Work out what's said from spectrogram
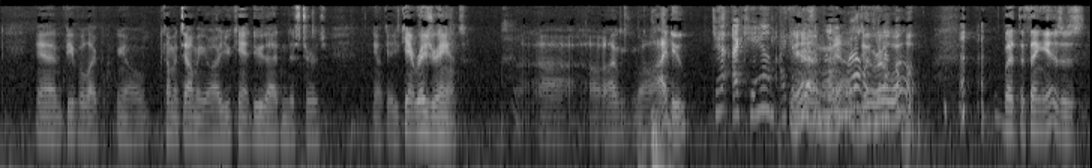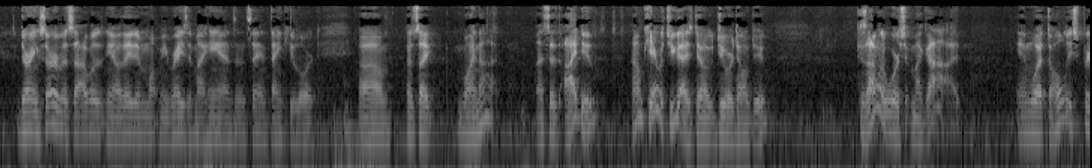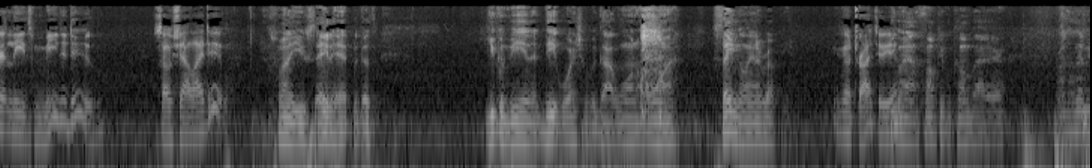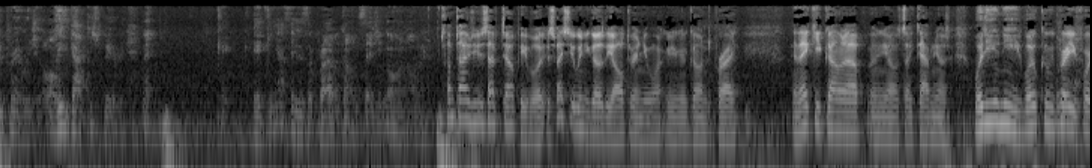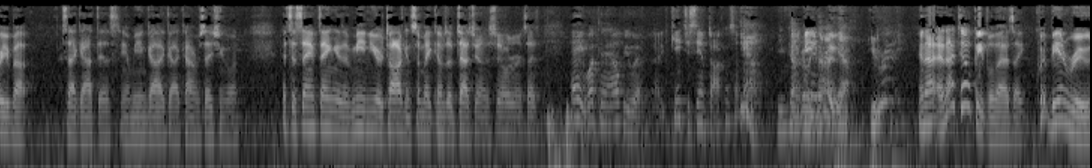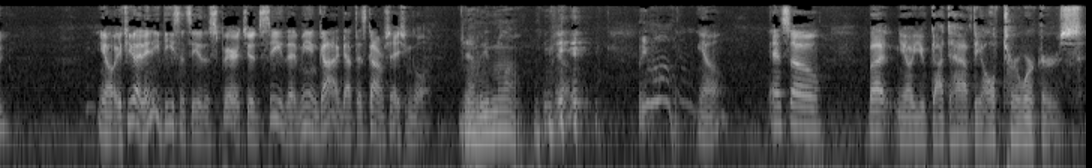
and people like you know come and tell me, oh, you can't do that in this church. You know, okay, you can't raise your hands. Uh, I, well, I do. yeah i can i can Yeah, raise them really yeah, well do you real know. well. But the thing is, is during service, I was, you know, they didn't want me raising my hands and saying "Thank you, Lord." Um, I was like, "Why not?" I said, I do. I don't care what you guys don't do or don't do, because I'm going to worship my God, and what the Holy Spirit leads me to do, so shall I do. It's funny you say that because you could be in a deep worship with God one on one. Satan gonna interrupt you. You're going to try to, yeah. You're gonna have some people come by there, brother. Let me pray with you. Oh, he's got the spirit. Now, can, hey, can y'all say this is a private conversation going on? here? Sometimes you just have to tell people, especially when you go to the altar and you want you're going to pray, and they keep coming up and you know it's like tapping you. on What do you need? What can we pray for you about? I said, I got this. You know, me and God got a conversation going. It's the same thing as if me and you are talking. Somebody comes up, taps you on the shoulder, and says, "Hey, what can I help you with?" Uh, Can't you see I'm talking to somebody? Yeah, you You're got to rude. Yeah, you're right. And I and I tell people that it's like, quit being rude. You know, if you had any decency of the spirit, you'd see that me and God got this conversation going. Yeah, leave him alone. Yeah. leave him alone. you know and so but you know you've got to have the altar workers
